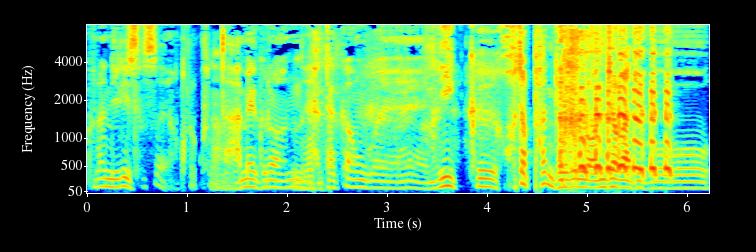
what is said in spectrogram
그런 일이 있었어요. 그렇구나. 남의 그런 네. 안타까운 거에 네그 허접한 개그를 얹어가지고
